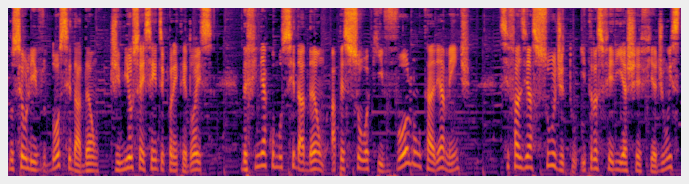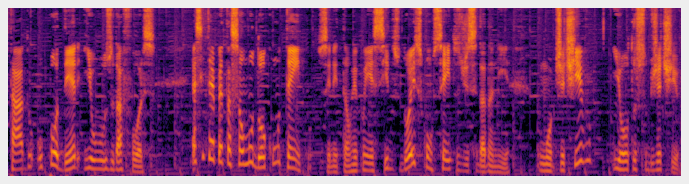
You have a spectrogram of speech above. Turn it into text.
no seu livro Do Cidadão, de 1642, definia como cidadão a pessoa que voluntariamente se fazia súdito e transferia à chefia de um Estado o poder e o uso da força. Essa interpretação mudou com o tempo, sendo então reconhecidos dois conceitos de cidadania, um objetivo e outro subjetivo.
